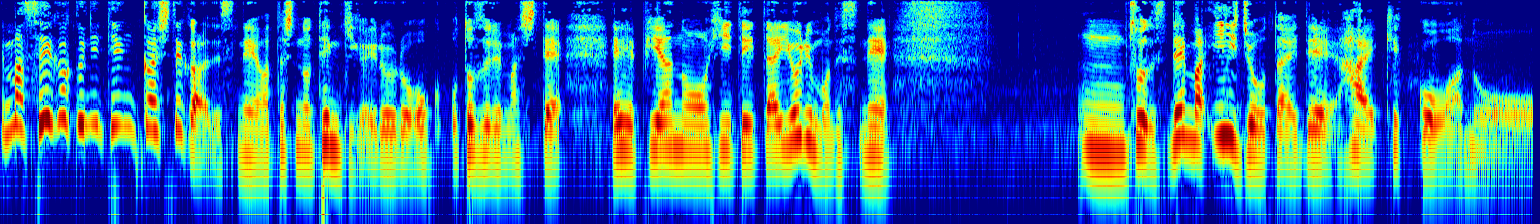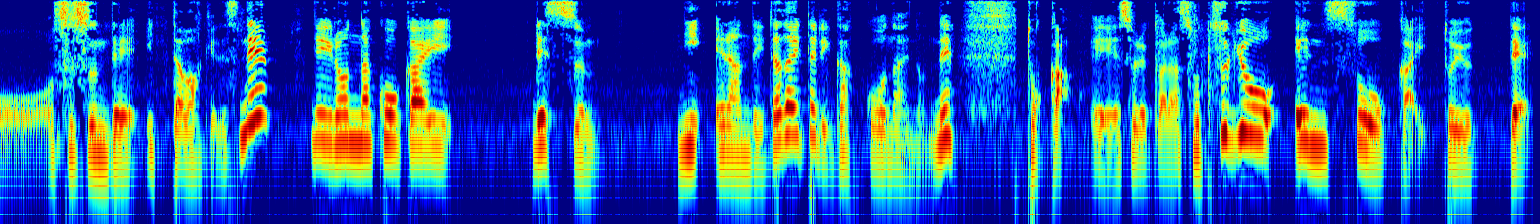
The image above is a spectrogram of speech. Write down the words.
まあ、正確に転化してからですね、私の転機がいろいろ訪れまして、えー、ピアノを弾いていたよりもですね、うん、そうですね。まあ、いい状態で、はい、結構、あのー、進んでいったわけですね。で、いろんな公開レッスンに選んでいただいたり、学校内のね、とか、えー、それから卒業演奏会といって、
